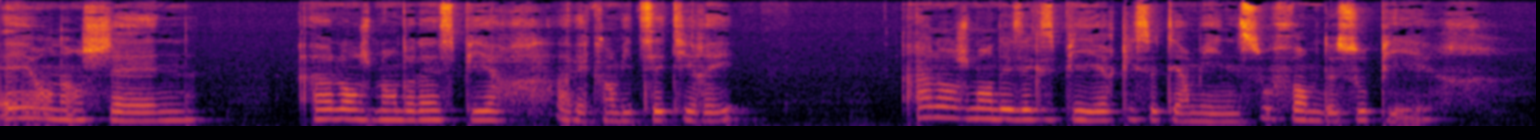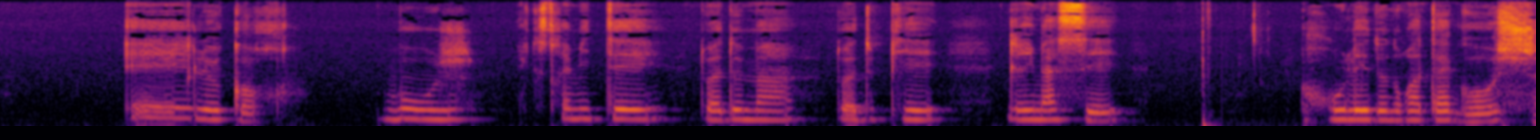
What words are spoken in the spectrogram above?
Et on enchaîne. Allongement de l'inspire avec envie de s'étirer. Allongement des expires qui se terminent sous forme de soupir. Et le corps bouge, extrémité, doigts de main, doigts de pied, grimacer, rouler de droite à gauche.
